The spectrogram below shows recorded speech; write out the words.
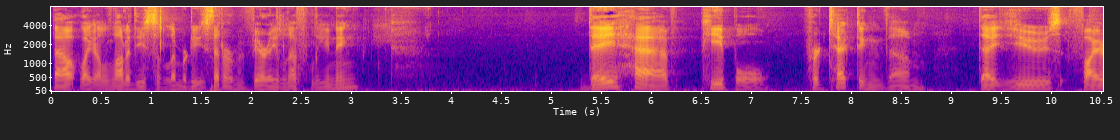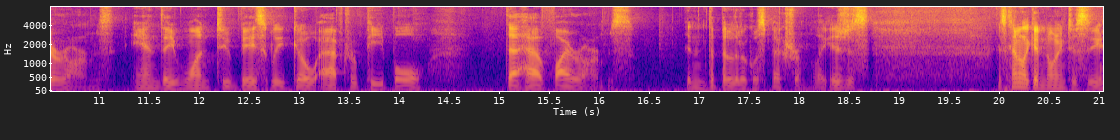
about like a lot of these celebrities that are very left leaning. They have people protecting them that use firearms and they want to basically go after people that have firearms in the political spectrum. Like it's just it's kind of like annoying to see.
